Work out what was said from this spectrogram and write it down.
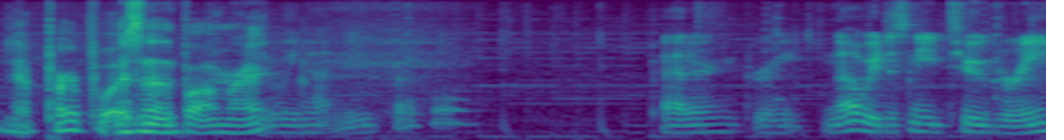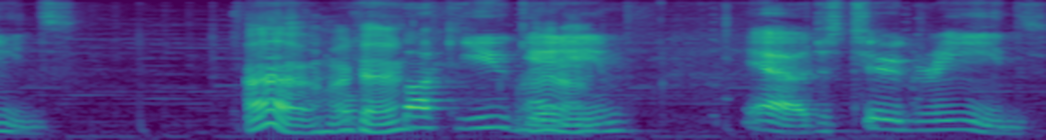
the purple isn't it the bottom right Do we not need purple? Pattern green. No, we just need two greens. oh Well, okay fuck you, Right game. Yeah, just two greens.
